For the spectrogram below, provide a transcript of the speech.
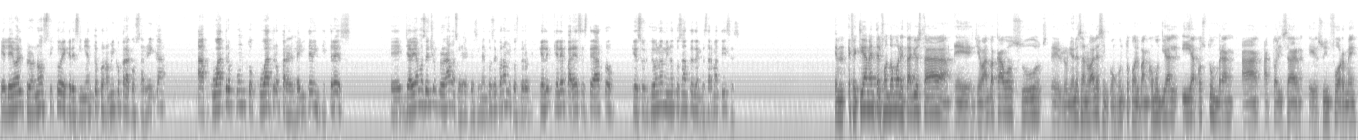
eleva el pronóstico de crecimiento económico para Costa Rica a 4.4 para el 2023. Eh, ya habíamos hecho un programa sobre crecimientos económicos, pero ¿qué ¿qué le parece este dato que surgió unos minutos antes de empezar Matices? Efectivamente, el Fondo Monetario está eh, llevando a cabo sus eh, reuniones anuales en conjunto con el Banco Mundial y acostumbran a actualizar eh, su informe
